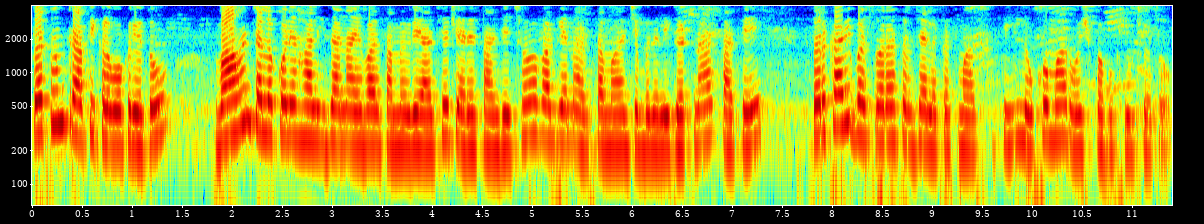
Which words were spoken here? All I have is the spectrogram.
પ્રથમ ટ્રાફિક હળવો કર્યો હતો. વાહન ચાલકોને હાલ ઈજાના અહેવાલ સામે રહ્યા છે. ત્યારે સાંજે છ વાગ્યાના અરસામાં જે બનેલી ઘટના સાથે સરકારી બસ દ્વારા સર્જાયેલ અકસ્માતથી લોકોમાં રોષ ભભૂકી ઉઠ્યો હતો.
